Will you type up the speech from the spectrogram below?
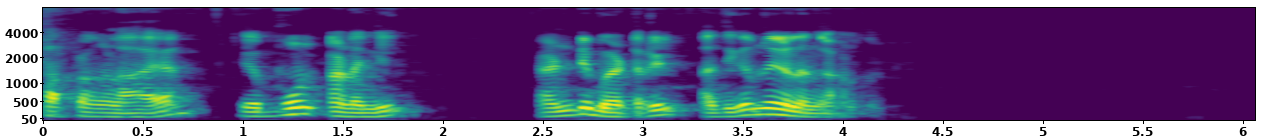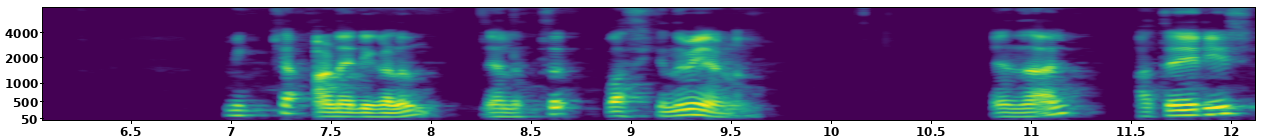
സർപ്പങ്ങളായ ഗബൂൺ അണലി രണ്ട് മീറ്ററിൽ അധികം നീളം കാണുന്നു. മിക്ക അണലികളും നിലത്ത് വസിക്കുന്നവയാണ്. എന്നാൽ അതേരീസ്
